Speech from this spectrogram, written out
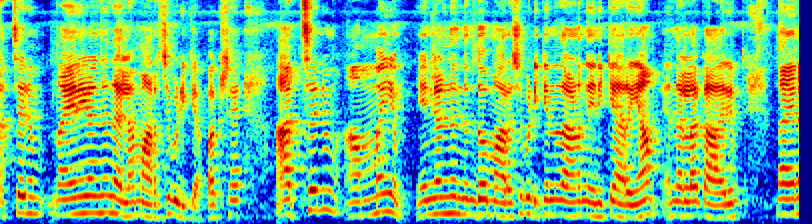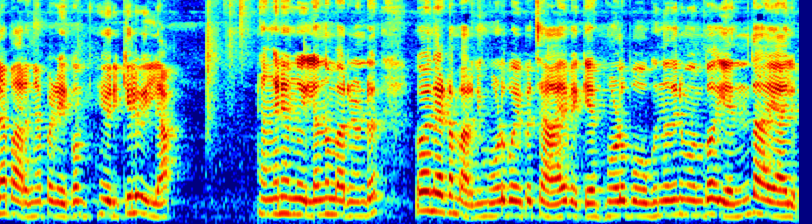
അച്ഛനും നയനയിൽ നിന്നെല്ലാം മറച്ചു പിടിക്കുക. പക്ഷേ അച്ഛനും അമ്മയും എന്നിൽ നിന്നെന്തോ മറച്ചു പിടിക്കുന്നതാണെന്ന് എനിക്കറിയാം എന്നുള്ള കാര്യം നയന പറഞ്ഞപ്പോഴേക്കും ഒരിക്കലും ഇല്ല. അങ്ങനെയൊന്നും ഇല്ലെന്നും പറഞ്ഞുകൊണ്ട് ഗോവിന്ദേട്ടൻ പറഞ്ഞു മോൾ പോയപ്പോൾ ചായ വെക്കാം. മോൾ പോകുന്നതിന് മുമ്പ് എന്തായാലും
